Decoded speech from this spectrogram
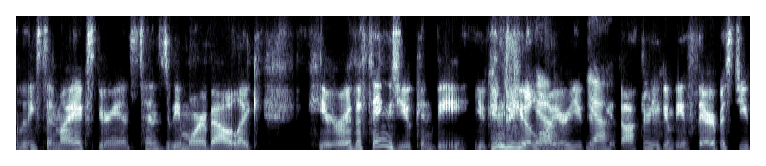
at least in my experience, tends to be more about like, here are the things you can be. You can be a yeah. lawyer, you can yeah. be a doctor, you can be a therapist. You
